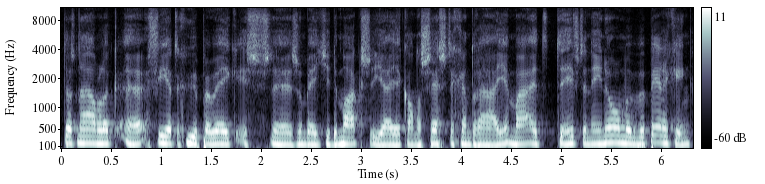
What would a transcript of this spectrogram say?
Dat is namelijk uh, 40 uur per week is zo'n beetje de max. Ja, je kan er 60 gaan draaien, maar het heeft een enorme beperking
